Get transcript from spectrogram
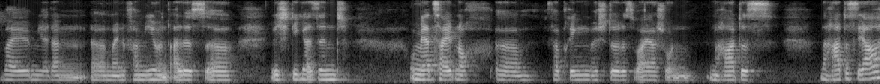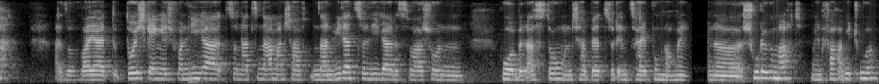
weil mir dann äh, meine Familie und alles äh, wichtiger sind und mehr Zeit noch äh, verbringen möchte. Das war ja schon ein hartes, ein hartes Jahr. Also war ja durchgängig von Liga zur Nationalmannschaft und dann wieder zur Liga. Das war schon hohe Belastung und ich habe ja zu dem Zeitpunkt noch meine Schule gemacht, mein Fachabitur.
